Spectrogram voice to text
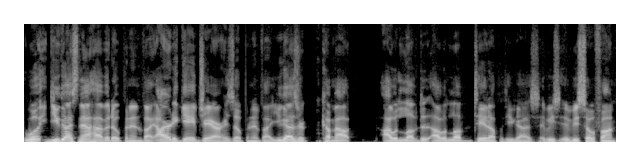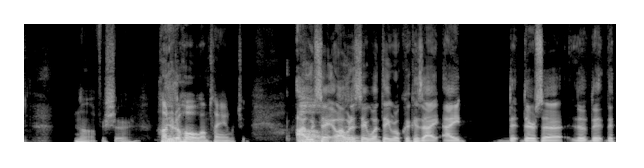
Well, you guys now have an open invite. I already gave JR his open invite. You guys are come out. I would love to. I would love to tee it up with you guys. It'd be it'd be so fun. No, for sure. Hundred a hole. I'm playing with you. I would Oh, say. I want to say one thing real quick because I I th- there's a the, the the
